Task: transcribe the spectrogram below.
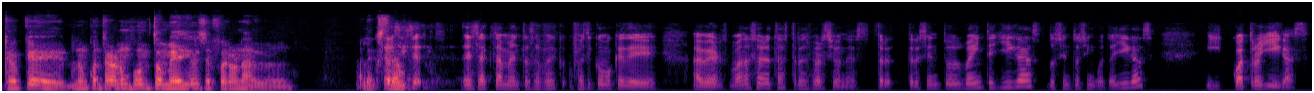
Creo que no encontraron un punto medio y se fueron al, al O sea, extremo. sí exactamente, o sea, fue, fue así como que de, a ver, van a ser estas tres versiones, tre- 320 gigas, 250 gigas y 4 gigas.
